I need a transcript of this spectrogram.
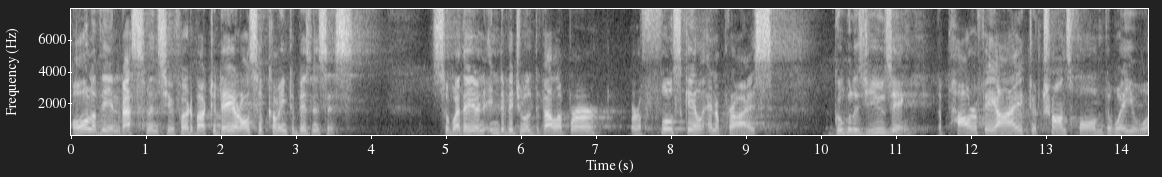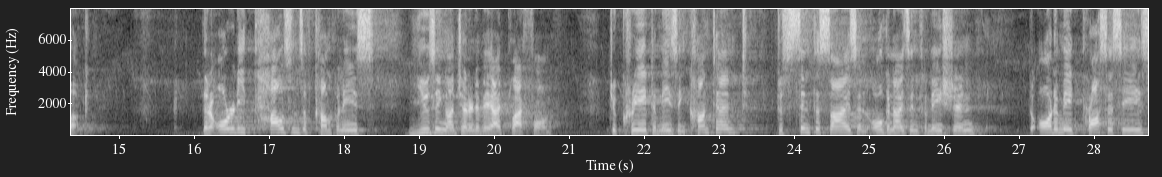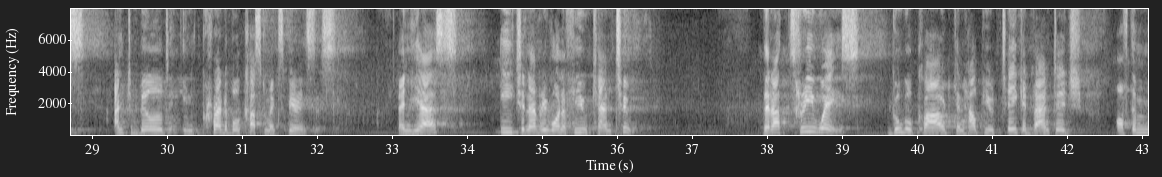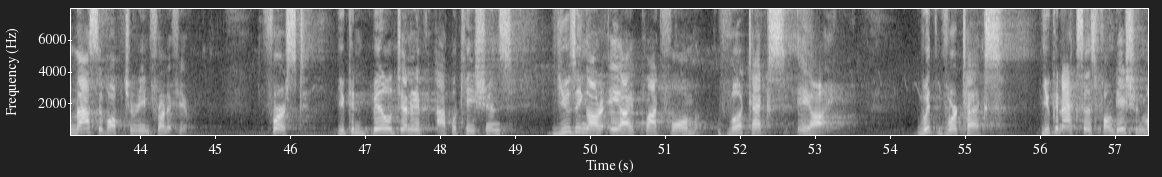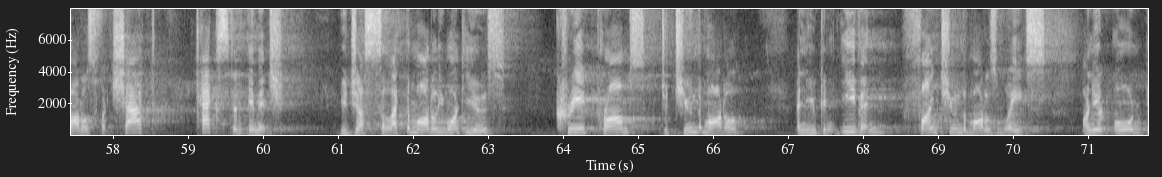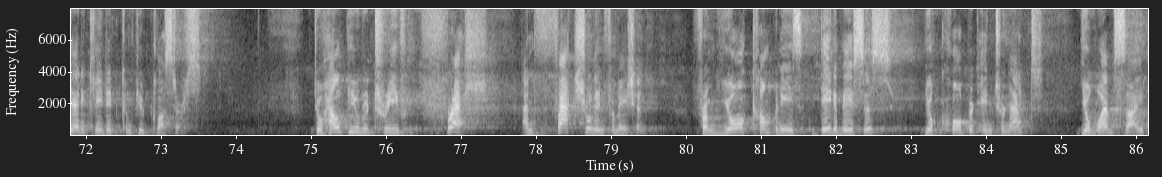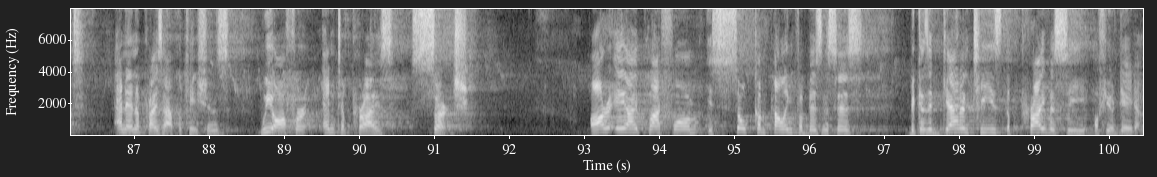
all of the investments you've heard about today are also coming to businesses. So whether you're an individual developer or a full-scale enterprise, Google is using the power of AI to transform the way you work. There are already thousands of companies using our generative AI platform to create amazing content, to synthesize and organize information, to automate processes, and to build incredible customer experiences. And yes, each and every one of you can too. There are three ways Google Cloud can help you take advantage of the massive opportunity in front of you. First, you can build generative applications using our AI platform, Vertex AI. With Vertex, you can access foundation models for chat, text, and image. You just select the model you want to use, create prompts to tune the model, and you can even fine-tune the model's weights on your own dedicated compute clusters. To help you retrieve fresh and factual information from your company's databases, your corporate internet, your website, and enterprise applications, we offer Enterprise Search. Our AI platform is so compelling for businesses because it guarantees the privacy of your data.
